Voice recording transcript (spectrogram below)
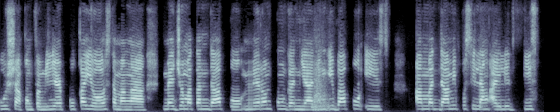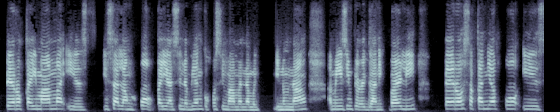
po siya. Kung familiar po kayo sa mga medyo matanda po, meron pong ganyan. Yung iba po is um, madami po silang eyelid cyst pero kay mama is isa lang po. Kaya sinabihan ko po si mama na mag-inom ng Amazing Pure Organic Barley. Pero sa kanya po is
